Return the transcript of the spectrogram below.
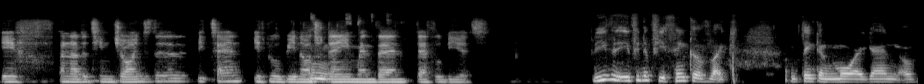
if another team joins the big 10 it will be notre mm. dame and then that will be it. Even even if you think of like I'm thinking more again of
